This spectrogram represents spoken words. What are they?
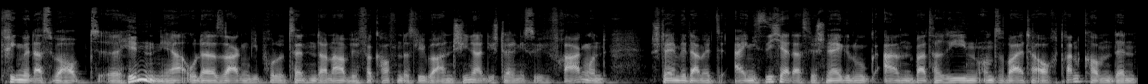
kriegen wir das überhaupt äh, hin, ja? Oder sagen die Produzenten danach, wir verkaufen das lieber an China, die stellen nicht so viele Fragen und stellen wir damit eigentlich sicher, dass wir schnell genug an Batterien und so weiter auch drankommen. Denn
